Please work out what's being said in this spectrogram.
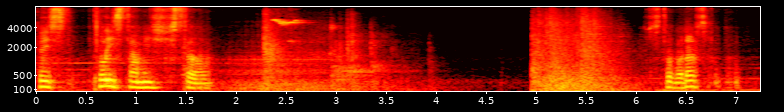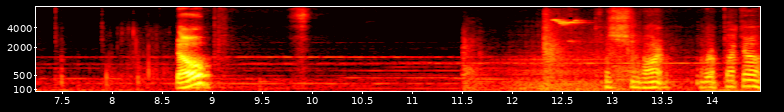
Please, please tell me she's still... Still with us? Nope! What you want, Rebecca?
